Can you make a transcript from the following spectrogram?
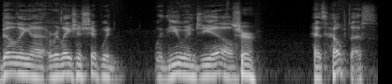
building a, a relationship with with you and GL sure has helped us,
